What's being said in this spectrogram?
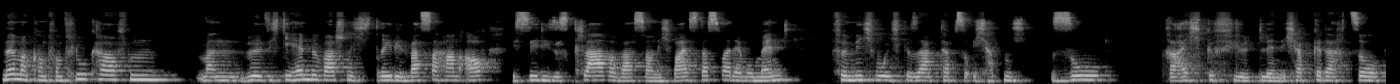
Ne, man kommt vom Flughafen, man will sich die Hände waschen, ich drehe den Wasserhahn auf, ich sehe dieses klare Wasser und ich weiß, das war der Moment für mich, wo ich gesagt habe, so ich habe mich so reich gefühlt, Lynn. Ich habe gedacht, so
